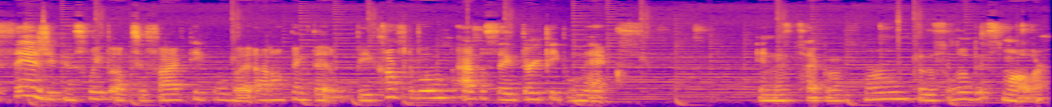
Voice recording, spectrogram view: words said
says you can sleep up to five people, but I don't think that would be comfortable. I would say three people max in this type of room because it's a little bit smaller.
